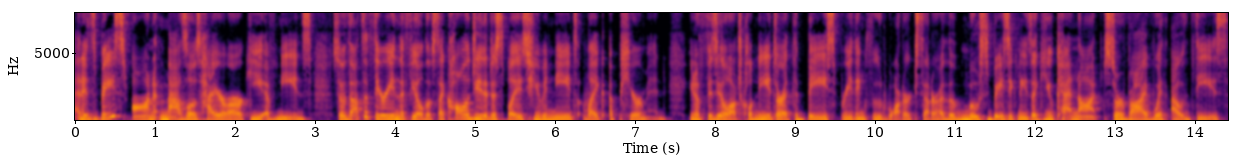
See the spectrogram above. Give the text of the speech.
and it's based on Maslow's hierarchy of needs. So, that's a theory in the field of psychology that displays human needs like a pyramid. You know, physiological needs are at the base breathing, food, water, etc. The most basic needs, like you cannot survive without these.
